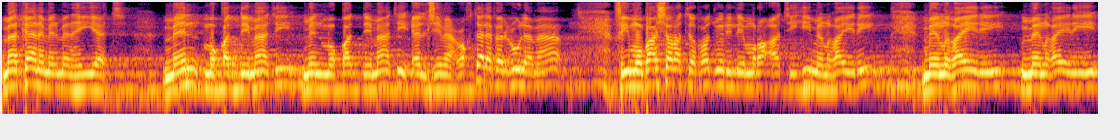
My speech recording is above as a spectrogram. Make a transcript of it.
ما كان من منهيات من مقدمات من مقدمات الجماع. واختلف العلماء في مباشرة الرجل لامرأته من غير من غير من غير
